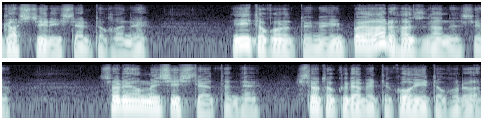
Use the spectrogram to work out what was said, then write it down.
がっしりしてるとかね。いいところってねいっぱいあるはずなんですよ。それを無視してやったね人と比べてこういうところは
